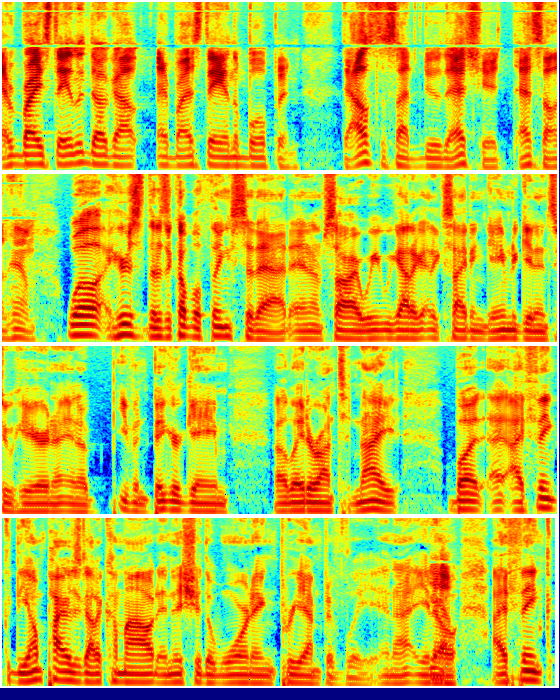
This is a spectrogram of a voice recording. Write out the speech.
Everybody stay in the dugout. Everybody stay in the bullpen. Dallas decided to do that shit. That's on him. Well, here's there's a couple things to that, and I'm sorry we, we got an exciting game to get into here, and a, and even bigger game uh, later on tonight. But I, I think the umpires got to come out and issue the warning preemptively, and I you know. I think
